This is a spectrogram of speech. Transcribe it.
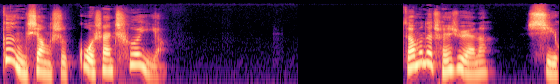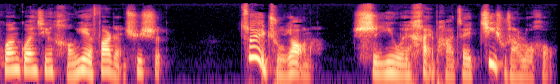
更像是过山车一样。咱们的程序员呢，喜欢关心行业发展趋势，最主要呢，是因为害怕在技术上落后。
